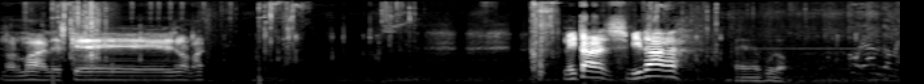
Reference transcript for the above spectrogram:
Normal, es que es normal. ¿Necesitas vida? En el culo. Curándome.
